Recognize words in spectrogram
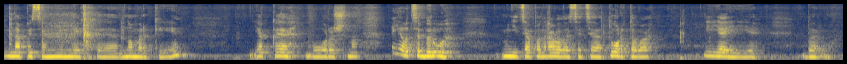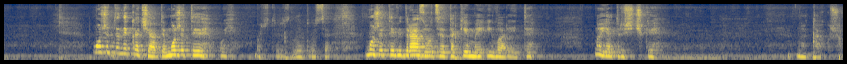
написані в них е, номерки. яке борошно. А я оце беру, мені ця понравилася, ця тортова, і я її беру. Можете не качати, можете. Ой, бачите, злиплося. Можете відразу оце такими і варити. Ну, я трішечки. Ну так, щоб.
